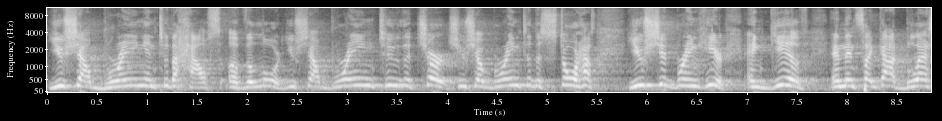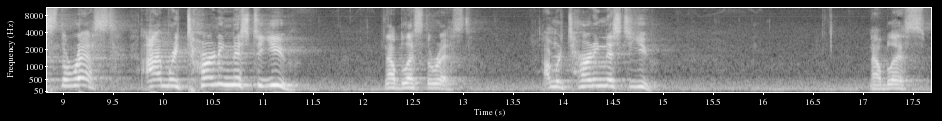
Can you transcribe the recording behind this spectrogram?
you shall bring into the house of the Lord. You shall bring to the church. You shall bring to the storehouse. You should bring here and give and then say, God, bless the rest. I'm returning this to you. Now bless the rest. I'm returning this to you. Now bless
